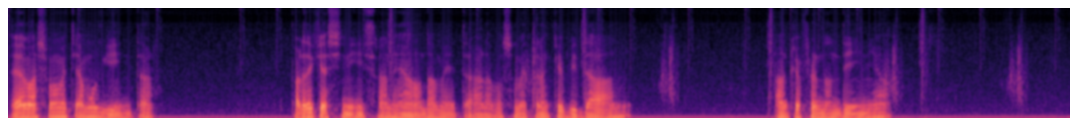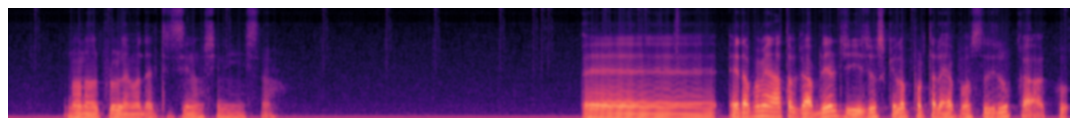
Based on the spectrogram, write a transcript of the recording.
E al massimo mettiamo Ginter. A parte che a sinistra ne ho da mettere, allora posso mettere anche Vidal, anche Fernandinho. Non ho il problema del terzino sinistro. E... e dopo mi ha dato Gabriel Jesus che lo porterei a posto di Lukaku.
